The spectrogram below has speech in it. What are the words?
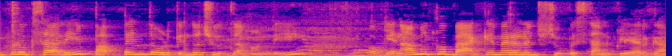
ఇప్పుడు ఒకసారి పప్పు ఎంత ఉడికిందో చూద్దామండి. ఓకేనా మీకు బ్యాక్ కెమెరా నుంచి చూపిస్తాను క్లియర్గా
